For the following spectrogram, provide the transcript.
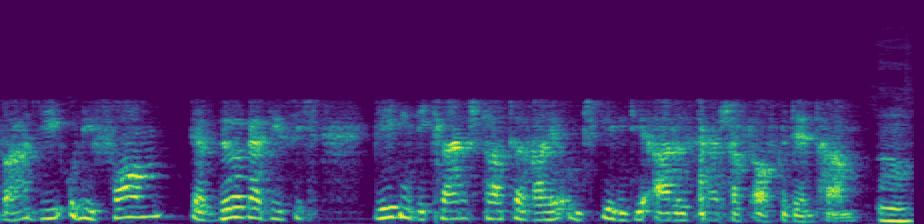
war die Uniform der Bürger, die sich gegen die Kleinstaaterei und gegen die Adelsherrschaft aufgedehnt haben. Mhm.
